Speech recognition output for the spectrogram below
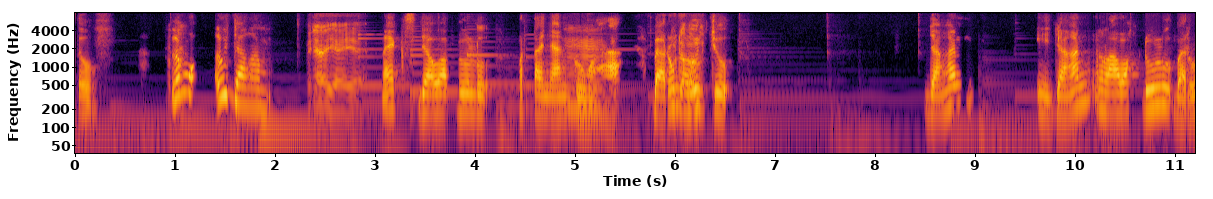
tuh lu mau lu jangan Ya ya ya. next jawab dulu pertanyaan Hmm. gua baru Udah lucu jangan ih, jangan ngelawak dulu baru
